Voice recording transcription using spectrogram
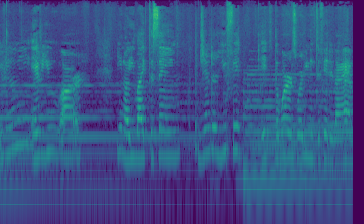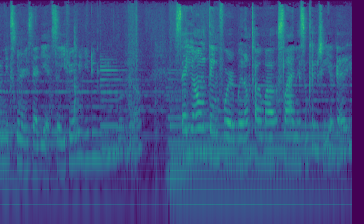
You feel me? If you are, you know, you like the same gender, you fit it the words where you need to fit it. I haven't experienced that yet. So you feel me? You do you, you know say your own thing for it, but I'm talking about sliding in some coochie, okay?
